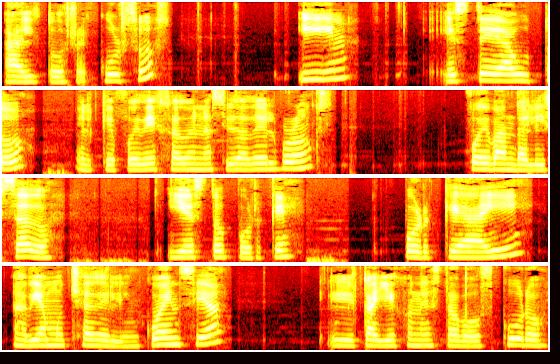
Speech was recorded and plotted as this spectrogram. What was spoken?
altos recursos. Y este auto, el que fue dejado en la ciudad del Bronx, fue vandalizado. ¿Y esto por qué? Porque ahí había mucha delincuencia, el callejón estaba oscuro,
